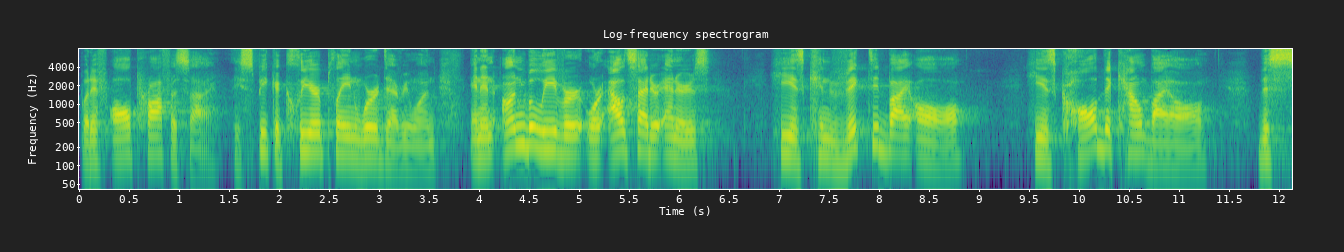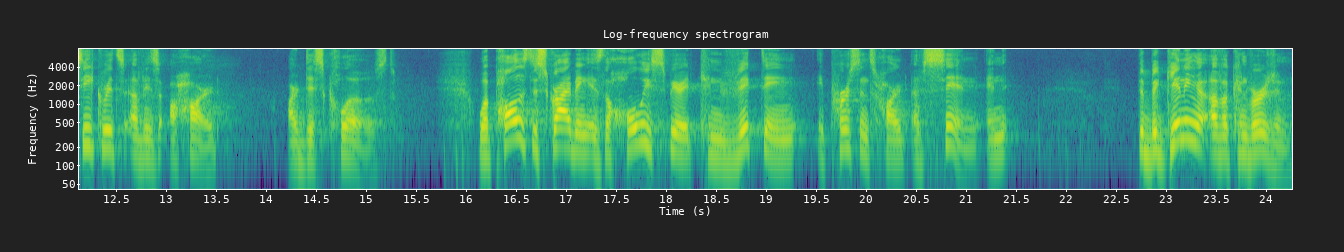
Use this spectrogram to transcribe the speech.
but if all prophesy, they speak a clear, plain word to everyone, and an unbeliever or outsider enters, he is convicted by all, he is called to count by all, the secrets of his heart are disclosed. What Paul is describing is the Holy Spirit convicting a person's heart of sin. And the beginning of a conversion,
